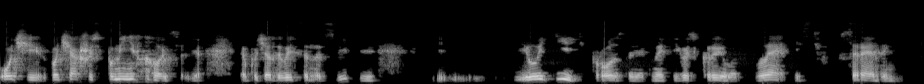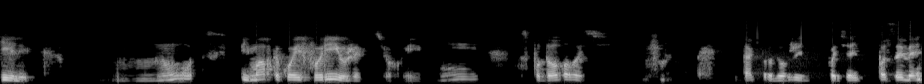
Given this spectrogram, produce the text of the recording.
очі в очах щось помінялося. Я, я почав дивитися на світ і, і, і летіть просто як на якихось крилах, легкість всередині, в тілі. Ну от піймав таку ейфорію вже цього. І мені сподобалось. І так продовжується по цей день.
